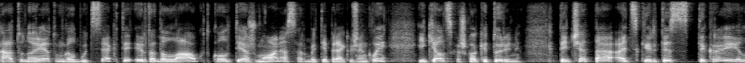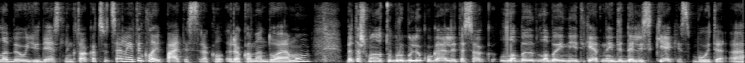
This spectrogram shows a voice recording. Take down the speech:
ką tu norėtum galbūt sekti ir tada laukti, kol tie žmonės arba tie prekių ženklai įkels kažkokį turinį. Tai čia ta atskirtis tikrai labiau judės link to, kad socialiniai tinklai patys reko rekomenduoja mum, bet aš manau, tų burbuliukų gali tiesiog labai, labai neįtikėtinai didelis kiekis būti. E,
